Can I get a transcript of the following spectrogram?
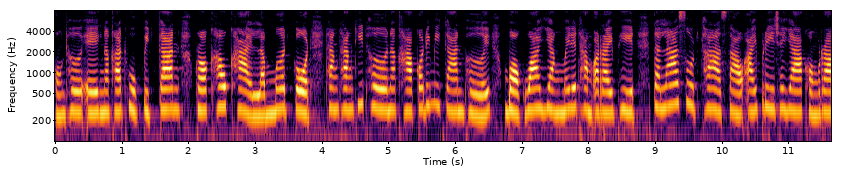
ของเธอเองนะคะ ถูกปิดกั้นเพราะเข้าข่ายละเมิดกฎทางทางๆที่เธอนะคะก็ได้มีการเผย บอกว่ายังไม่ได้ทำอะไรผิด แต่ล่าสุดค่ะสาวไอซ์ปรีชยาของเรา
